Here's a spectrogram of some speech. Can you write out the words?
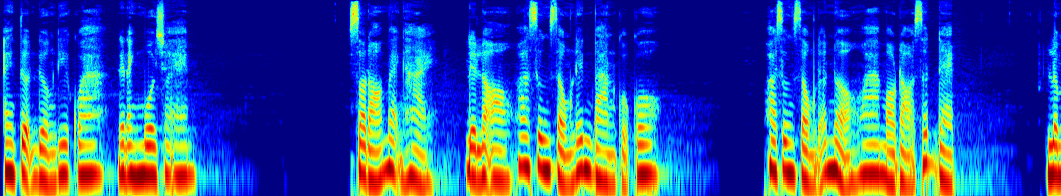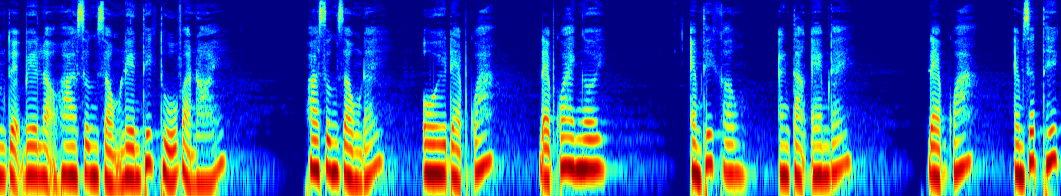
Anh tượn đường đi qua Nên anh mua cho em. Sau đó Mạnh Hải Để lọ hoa xương rồng lên bàn của cô. Hoa xương rồng đã nở hoa màu đỏ rất đẹp. Lâm Tuệ bê lọ hoa xương rồng lên thích thú và nói, Hoa xương rồng đấy, Ôi đẹp quá Đẹp quá anh ơi. Em thích không? Anh tặng em đấy. Đẹp quá, Em rất thích.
